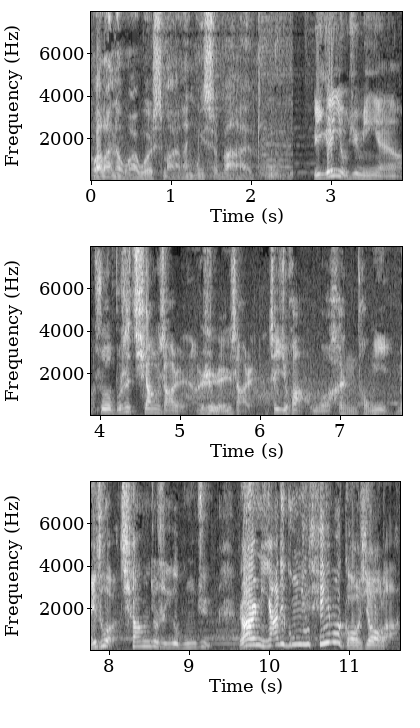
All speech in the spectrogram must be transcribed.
Well, I know why we're smiling. We survived. 里根有句名言啊，说不是枪杀人，而是人杀人。这句话我很同意，没错，枪就是一个工具。然而你丫这工具忒么搞笑了。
